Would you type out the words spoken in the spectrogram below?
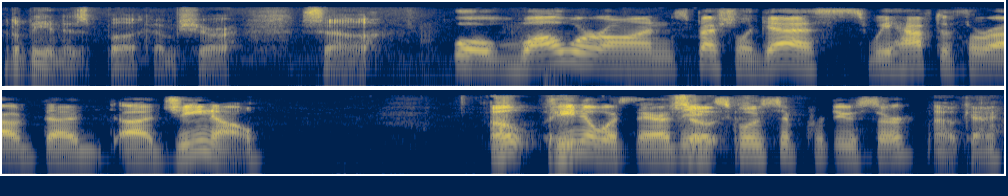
it'll be in his book, I'm sure. So, Well, while we're on special guests, we have to throw out the uh, Gino. oh, he- Gino was there, the so- exclusive producer. okay.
